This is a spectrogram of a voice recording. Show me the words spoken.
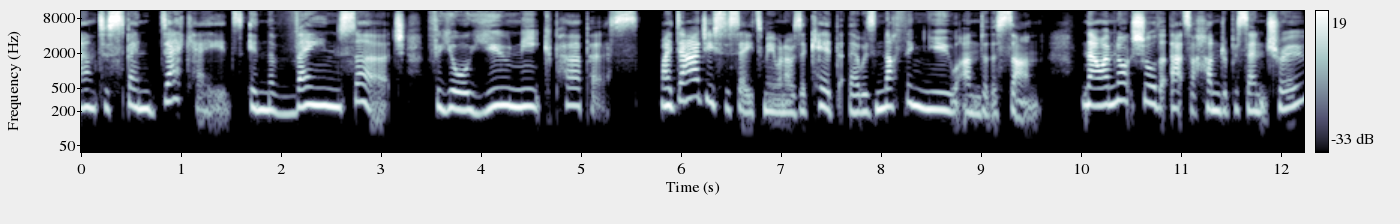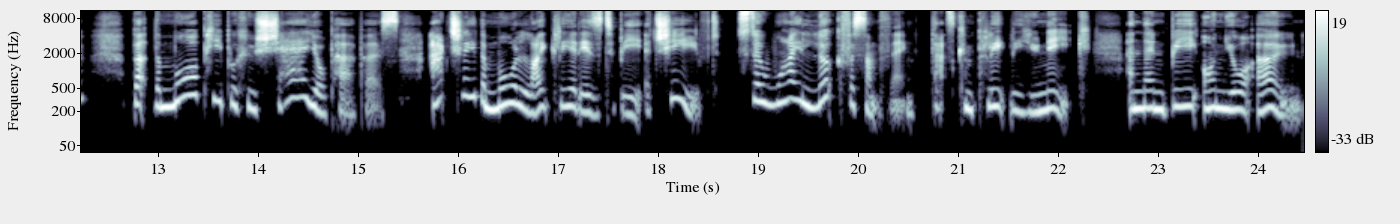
and to spend decades in the vain search for your unique purpose. My dad used to say to me when I was a kid that there was nothing new under the sun. Now, I'm not sure that that's 100% true, but the more people who share your purpose, actually, the more likely it is to be achieved. So, why look for something that's completely unique and then be on your own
